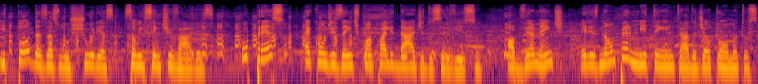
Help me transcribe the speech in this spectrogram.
e todas as luxúrias são incentivadas. O preço é condizente com a qualidade do serviço. Obviamente, eles não permitem a entrada de autômatos,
